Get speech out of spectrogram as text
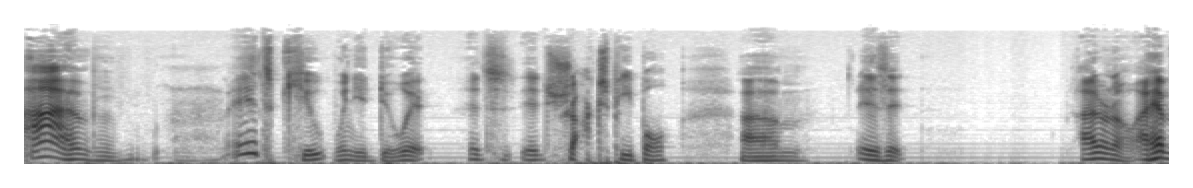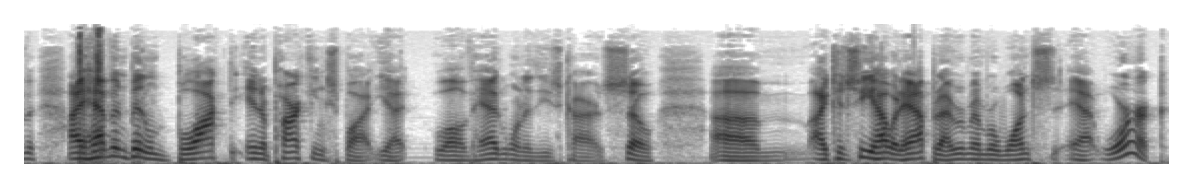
I, it's cute when you do it. It's it shocks people. Um, is it? I don't know. I haven't I haven't been blocked in a parking spot yet while I've had one of these cars, so um, I could see how it happened. I remember once at work,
